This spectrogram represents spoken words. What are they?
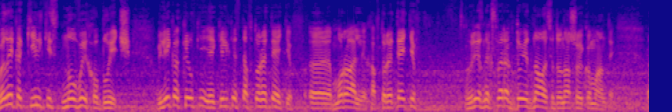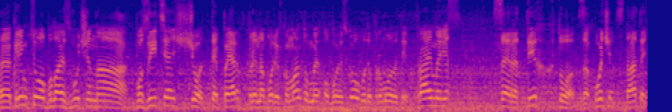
велика кількість нових облич, велика кількість авторитетів, е, моральних авторитетів в різних сферах доєдналися до нашої команди. Е, Крім цього, була озвучена позиція, що тепер при наборі в команду ми обов'язково будемо промовити праймеріс серед тих, хто захоче стати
